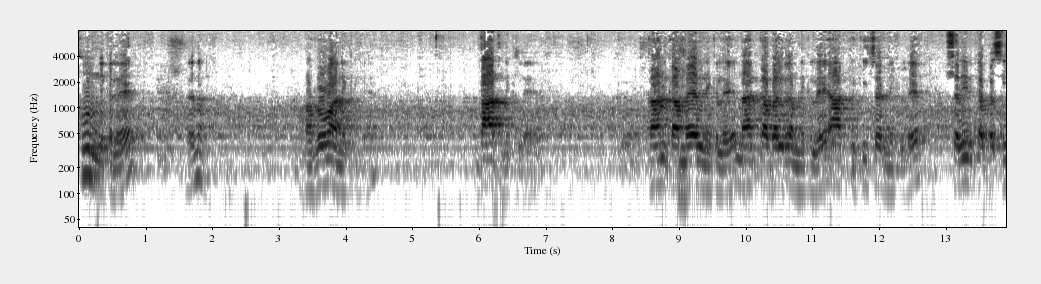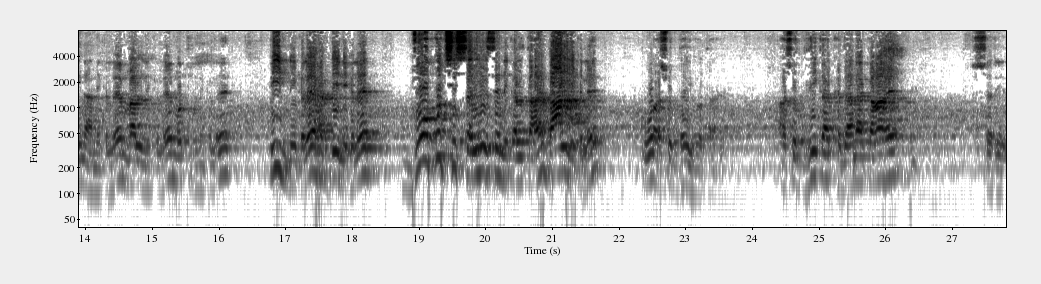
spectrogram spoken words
खून निकले, है ना? रोवा निकले, दांत निकले, कान का मैल निकले, नाक का बलगम निकले, आँख की कीचड़ निकले, शरीर का पसीना निकले, मल निकले, मूत्र निकले, पीप निकले, हड्डी निकले, जो कुछ शरीर से निकलता है, बाल निकले, वो अशुद्ध ही होता है। अशुद्धि का खजाना कहाँ है? शरीर।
